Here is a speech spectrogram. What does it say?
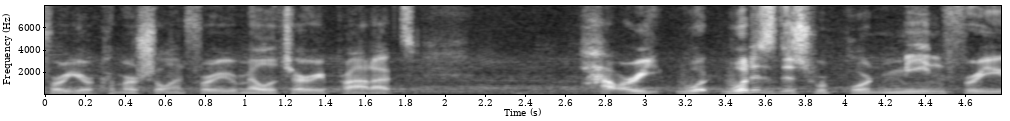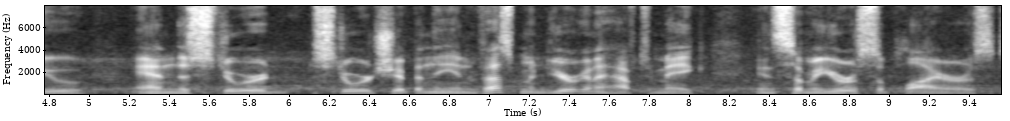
for your commercial and for your military products. How are you, what, what does this report mean for you and the steward, stewardship and the investment you're going to have to make in some of your suppliers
